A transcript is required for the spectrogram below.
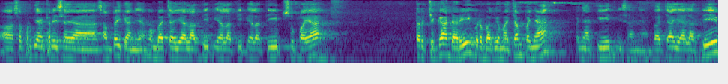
uh, seperti yang tadi saya sampaikan ya, membaca ya latif, ya latif, ya latif supaya tercegah dari berbagai macam penyakit misalnya. Baca ya latif,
